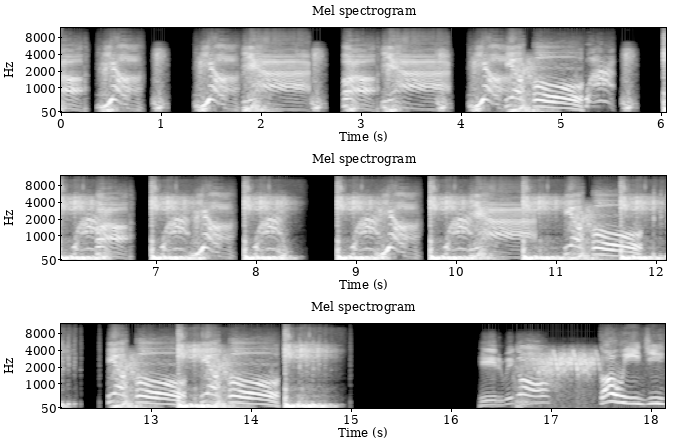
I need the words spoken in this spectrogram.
Uh, yeah. Yeah. Yeah. Uh, yeah. Yeah. Yahoo. What? Uh, What? yeah. What? What? Yeah. What? Yeah. Yahoo. Yahoo. Yahoo. Here we go. Go, Ouija.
